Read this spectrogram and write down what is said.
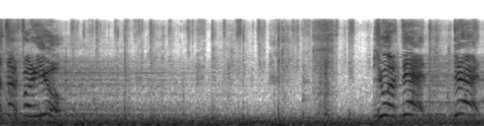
bullets are for you! You are dead! Dead!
